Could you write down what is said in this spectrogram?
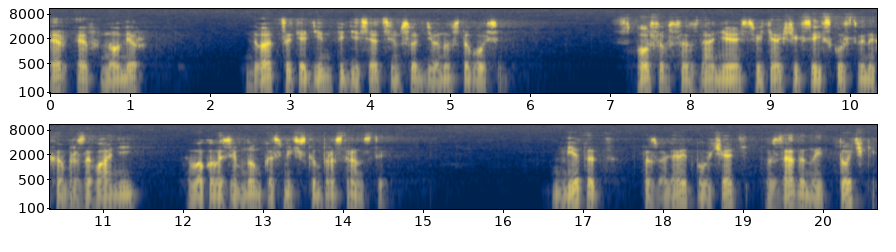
РФ номер 2150798. Способ создания светящихся искусственных образований в околоземном космическом пространстве. Метод позволяет получать в заданной точке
